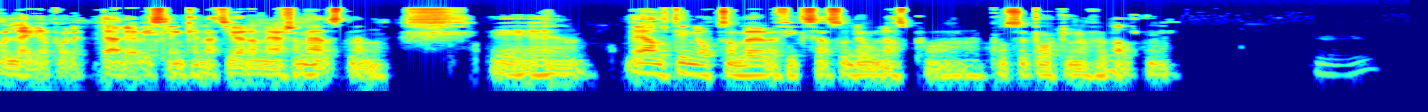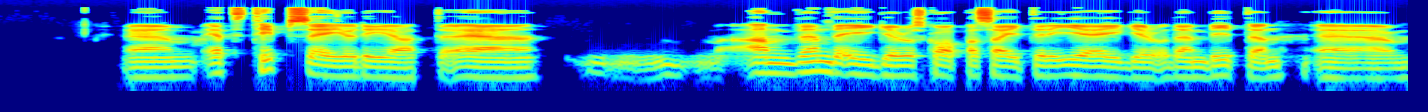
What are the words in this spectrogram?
att lägga på det. Det hade jag visserligen kunnat göra när som helst men det är, det är alltid något som behöver fixas och donas på, på supporten och förvaltningen. Um, ett tips är ju det att eh, uh, använda Eiger och skapa sajter i Eiger och den biten. Uh,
